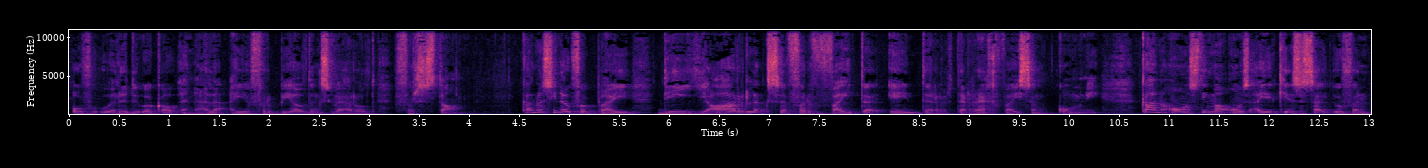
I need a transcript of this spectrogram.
of hulle dit ook al in hulle eie verbeeldingswêreld verstaan?" Kan ons nie nou verby die jaarlikse verwyte en ter teregwysing kom nie. Kan ons nie maar ons eie keuses uitoefen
